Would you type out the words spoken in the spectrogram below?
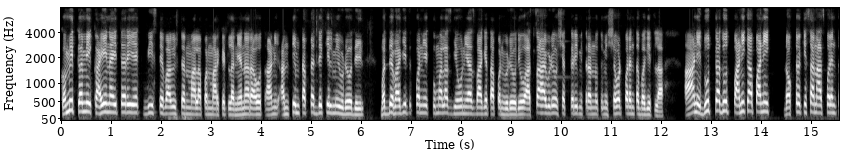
कमीत कमी काही नाही तरी एक वीस ते बावीस टन माल आपण मार्केटला नेणार आहोत. आणि अंतिम टप्प्यात देखील मी व्हिडिओ देईल. मध्यभागी पण एक तुम्हालाच घेऊन याच बागेत आपण व्हिडिओ देऊ. आजचा हा व्हिडिओ शेतकरी मित्रांनो तुम्ही शेवटपर्यंत बघितला. आणि दूध का दूध पाणी का पाणी डॉक्टर किसान आजपर्यंत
